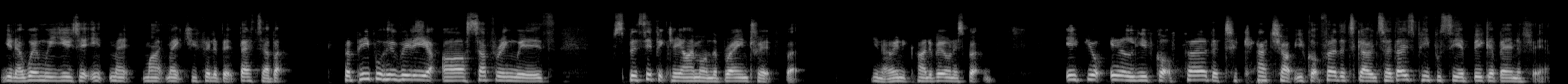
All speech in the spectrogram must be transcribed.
You know, when we use it, it may, might make you feel a bit better, but for people who really are suffering with specifically i'm on the brain trip but you know any kind of illness but if you're ill you've got further to catch up. You've got further to go. And so those people see a bigger benefit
